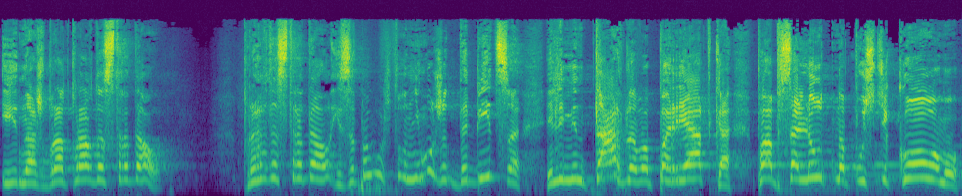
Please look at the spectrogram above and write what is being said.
И наш брат, правда, страдал. Правда страдал из-за того, что он не может добиться элементарного порядка по абсолютно пустяковому,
